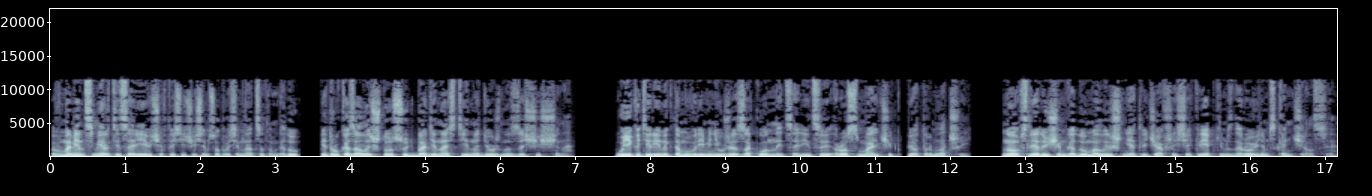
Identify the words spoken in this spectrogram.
В момент смерти царевича в 1718 году Петру казалось, что судьба династии надежно защищена. У Екатерины к тому времени уже законной царицы рос мальчик Петр-младший. Но в следующем году малыш, не отличавшийся крепким здоровьем, скончался.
